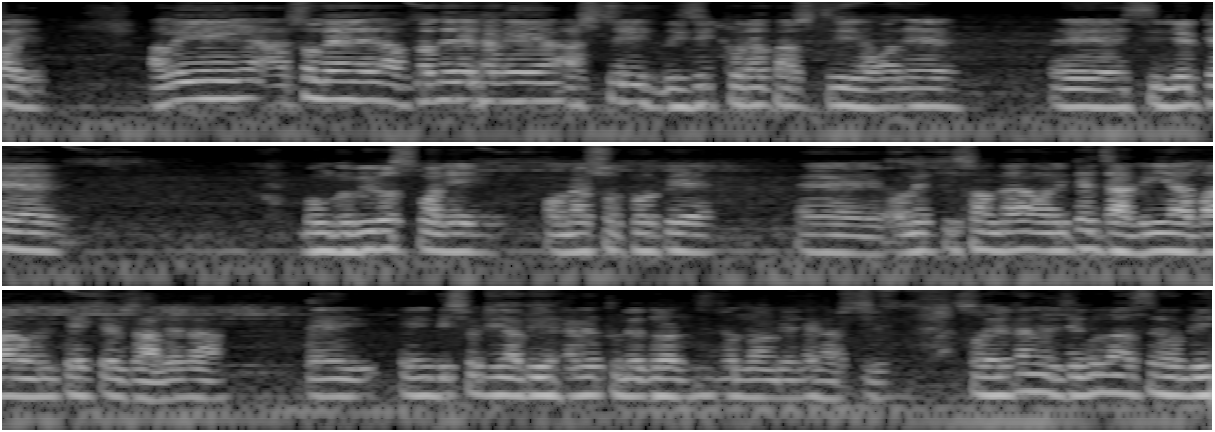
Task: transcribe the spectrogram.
ভাই। আমি আসলে আপনাদের এখানে আসছি ভিজিট করাতে আসছি। আমাদের সিলেটের বঙ্গবীর ওসমানী ওনার সম্পর্কে অনেক কিছু আমরা অনেকে জানি আবার অনেকে কেউ জানে না। এই এই বিষয়টি আমি এখানে তুলে ধরার জন্য আমি এখানে আসছি। তো এখানে যেগুলো আছে উনি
